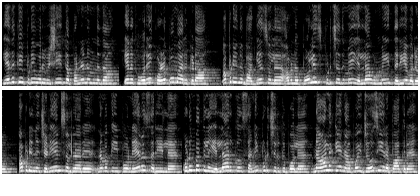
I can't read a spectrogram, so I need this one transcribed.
எதுக்கு இப்படி ஒரு விஷயத்த பண்ணணும்னு தான் எனக்கு ஒரே குழப்பமா இருக்குடா. அப்படின்னு பாக்யா சொல்ல அவனை போலீஸ் பிடிச்சதுமே எல்லா உண்மையும் தெரிய வரும். அப்படின்னு செடியன் சொல்றாரு நமக்கு இப்போ நேரம் சரியில்லை. குடும்பத்துல எல்லாருக்கும் சனி பிடிச்சிருக்கு போல. நாளைக்கே நான் போய் ஜோசியரை பாக்குறேன்.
